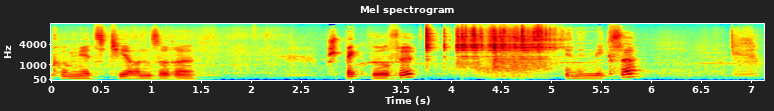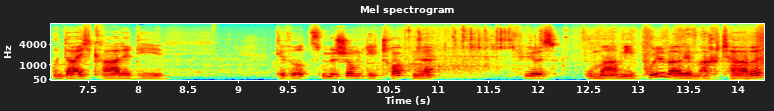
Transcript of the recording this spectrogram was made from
Kommen jetzt hier unsere Speckwürfel in den Mixer. Und da ich gerade die Gewürzmischung, die trockene, fürs Umami Pulver gemacht habe,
